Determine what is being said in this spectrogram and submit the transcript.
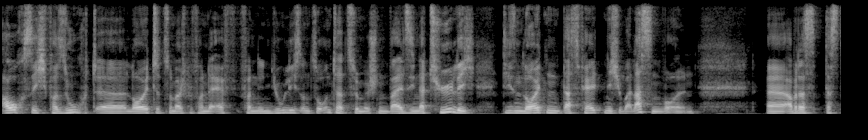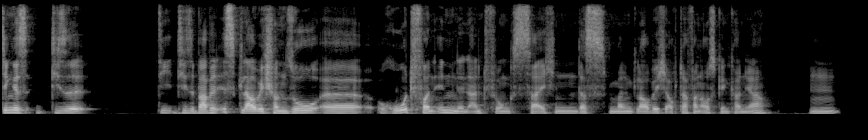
auch sich versucht, äh, Leute zum Beispiel von der F von den Julis und so unterzumischen, weil sie natürlich diesen Leuten das Feld nicht überlassen wollen. Äh, aber das, das Ding ist, diese, die, diese Bubble ist, glaube ich, schon so äh, rot von innen, in Anführungszeichen, dass man, glaube ich, auch davon ausgehen kann, ja. Mhm.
